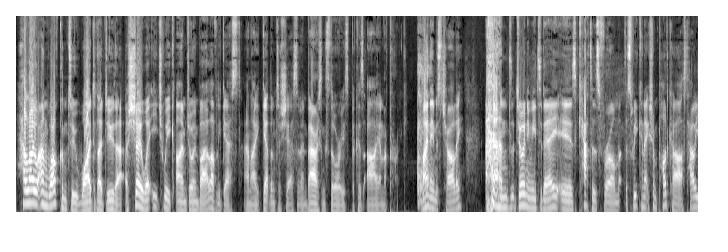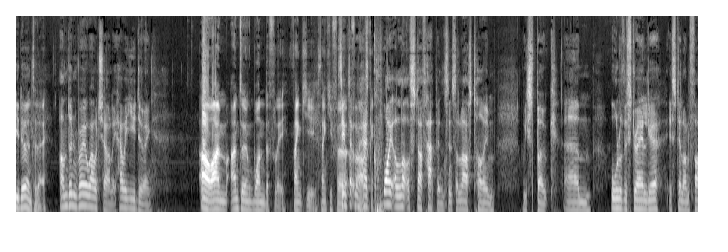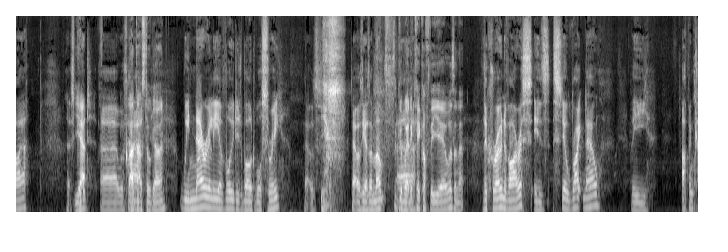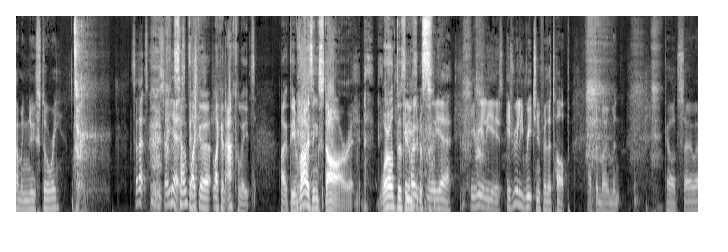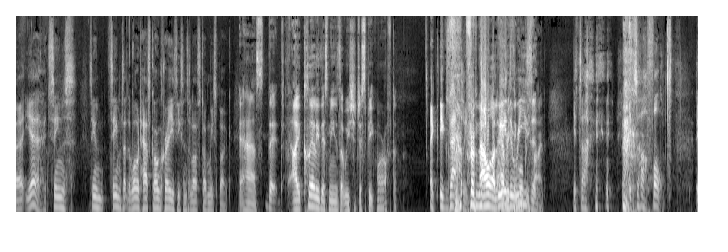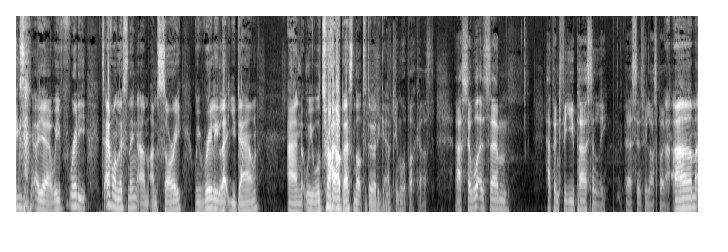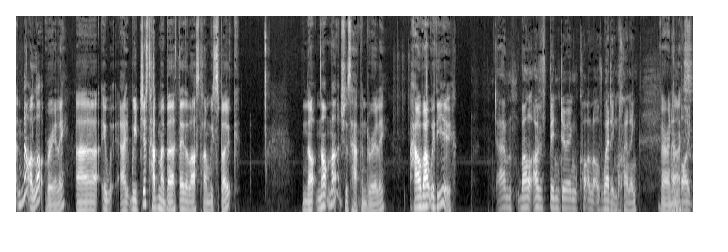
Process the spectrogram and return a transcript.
Hello and welcome to Why Did I Do That? A show where each week I'm joined by a lovely guest and I get them to share some embarrassing stories because I am a prick. My name is Charlie, and joining me today is Catters from the Sweet Connection podcast. How are you doing today? I'm doing very well, Charlie. How are you doing? Oh, I'm I'm doing wonderfully. Thank you. Thank you for, Seems that for we've asking. had quite a lot of stuff happen since the last time we spoke. Um, all of Australia is still on fire. That's Yeah. good. Uh, we've Glad had, that's still going. we narrowly avoided World War Three. That was that was the other month. It's a good way to Uh, kick off the year, wasn't it? The coronavirus is still right now the up and coming news story. so that's good. So yeah, sounds been- like a like an athlete, like the rising star in world diseases. well, yeah, he really is. He's really reaching for the top at the moment. God, so uh, yeah, it seems seems seems that the world has gone crazy since the last time we spoke. It has. I clearly this means that we should just speak more often. Exactly, From now on, We're the everything will be fine. it's our it's our fault. Exactly. Yeah, we've really to everyone listening. Um, I'm sorry. We really let you down, and we will try our best not to do it We'll again. do more podcasts. Uh, so, what has um, happened for you personally uh, since we last spoke? Um, not a lot really. Uh, it, I, we just had my birthday the last time we spoke. Not not much has happened really. How about with you? Um, well, I've been doing quite a lot of wedding planning, Very nice. and by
